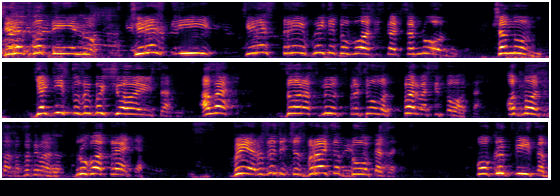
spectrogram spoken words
через годину, через дві, через три вийти до вас і сказати, шановні, шановні, я дійсно вибачаюся, але зараз ми от спрацювали перша ситуація, одна ситуація, затримана, друга, третя. Ви розумієте, що збираються докази по крупицям,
